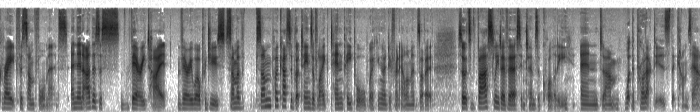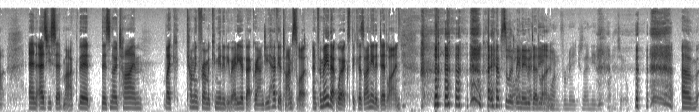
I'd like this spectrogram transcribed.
great for some formats. And then others are very tight, very well produced. Some of some podcasts have got teams of like 10 people working on different elements of it. So it's vastly diverse in terms of quality and um, what the product is that comes out. And as you said, Mark, that there's no time. Like coming from a community radio background, you have your time slot, and for me that works because I need a deadline. I absolutely So I- need a I made deadline. one for me because I needed one too. um,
